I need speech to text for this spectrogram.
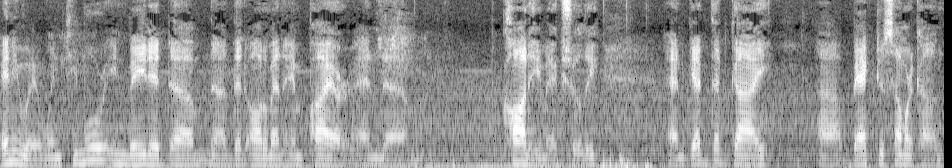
Anyway, when Timur invaded um, uh, that Ottoman Empire and um, caught him actually, and get that guy uh, back to Samarkand,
